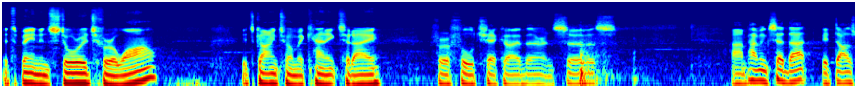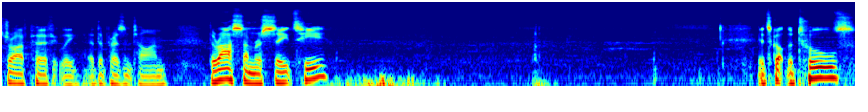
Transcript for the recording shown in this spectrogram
It's been in storage for a while. It's going to a mechanic today for a full check over and service. Um, having said that, it does drive perfectly at the present time. There are some receipts here. It's got the tools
